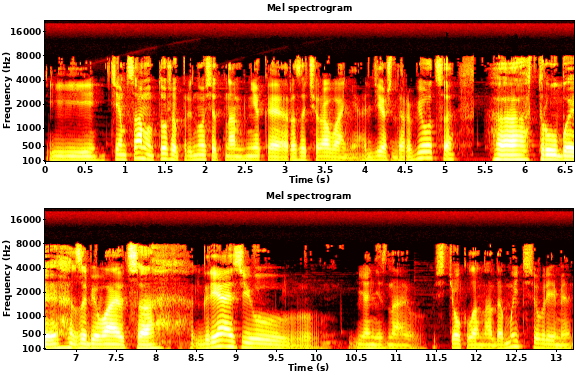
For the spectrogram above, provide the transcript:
и тем самым тоже приносят нам некое разочарование. Одежда рвется, э, трубы забиваются грязью, я не знаю, стекла надо мыть все время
